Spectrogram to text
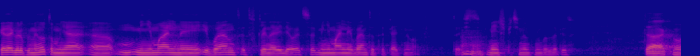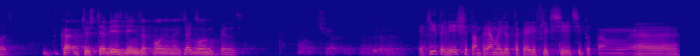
когда я говорю по минутам, у меня э, минимальный ивент, это в календаре делается, минимальный ивент — это 5 минут. То есть ага. меньше 5 минут не буду записывать. Так. Вот. Как, то есть у тебя весь день заполнен этим Дайте могу показать. О, черт, это... Какие-то вещи, там прямо идет такая рефлексия, типа там... Э,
